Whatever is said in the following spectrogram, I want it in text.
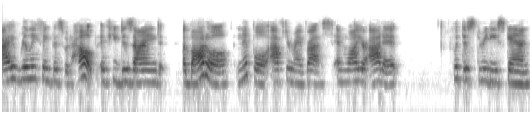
I really think this would help if you designed a bottle nipple after my breast. And while you're at it, with this 3D scan,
